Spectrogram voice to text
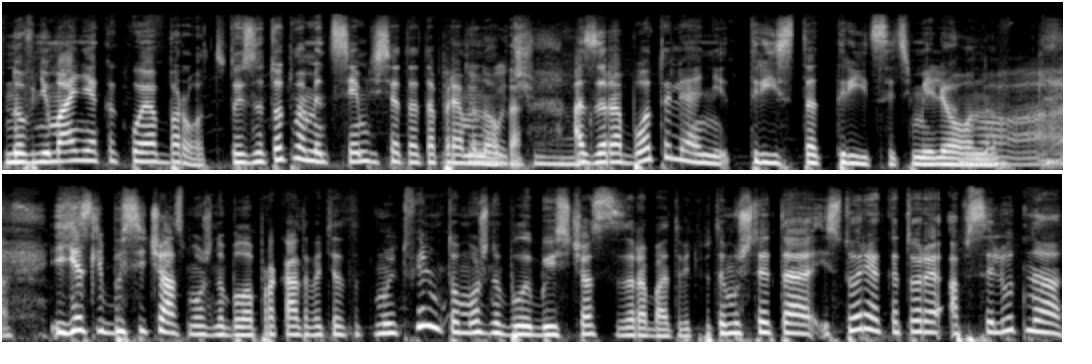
Но, внимание, какой оборот. То есть на тот момент 70 это прям Это много. очень много. А заработали они 330 миллионов. Класс. И если бы сейчас можно было прокатывать этот мультфильм, то можно было бы и сейчас зарабатывать. Потому что это история, которая абсолютно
